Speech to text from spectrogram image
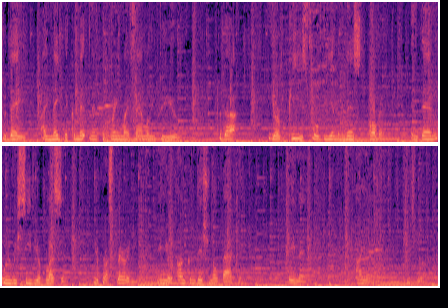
Today, I make the commitment to bring my family to you, to that your peace will be in the midst of it, and then we receive your blessing your prosperity, and your unconditional backing. Amen. I am His will.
